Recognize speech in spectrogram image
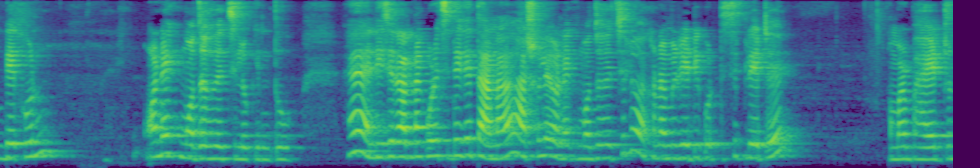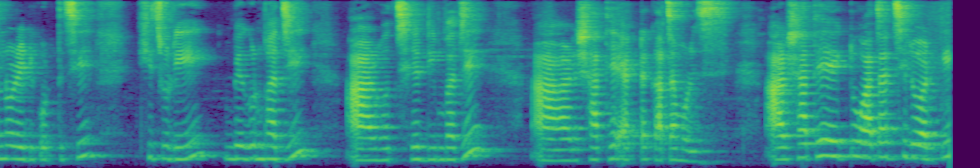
দেখুন অনেক মজা হয়েছিল কিন্তু। হ্যাঁ নিজে রান্না করেছি দেখে তা না, আসলে অনেক মজা হয়েছিল। এখন আমি রেডি করতেছি প্লেটে আমার ভাইয়ের জন্য রেডি করতেছি। খিচুড়ি, বেগুন ভাজি আর হচ্ছে ডিম ভাজি আর সাথে একটা কাঁচামরিচ। আর সাথে একটু আচার ছিল আর কি,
